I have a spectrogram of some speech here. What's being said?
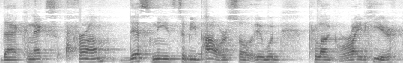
that connects from this needs to be powered so it would plug right here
